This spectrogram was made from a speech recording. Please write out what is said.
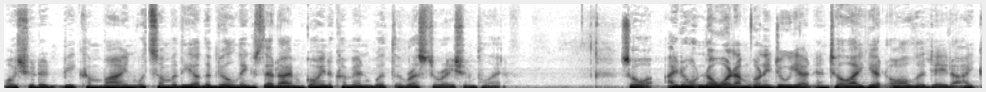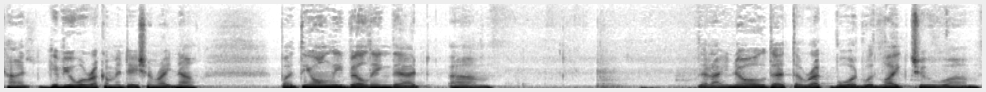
or should it be combined with some of the other buildings that I'm going to come in with the restoration plan. So I don't know what I'm going to do yet until I get all the data. I can't give you a recommendation right now. But the only building that, um, that I know that the rec board would like to, um,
